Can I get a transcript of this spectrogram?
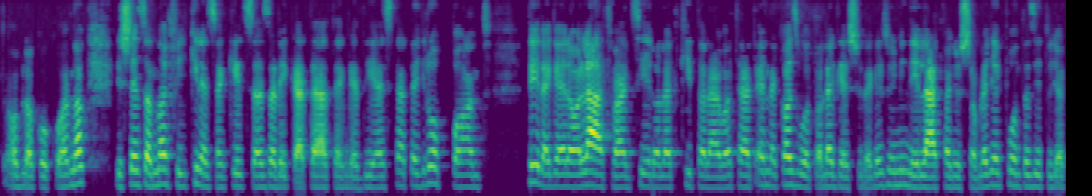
ablakok vannak, és ez a nagyfény 92%-át átengedi ezt. Tehát egy roppant, tényleg erre a látvány célra lett kitalálva, tehát ennek az volt a legelsőleges, hogy minél látványosabb legyen, pont azért, hogy a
